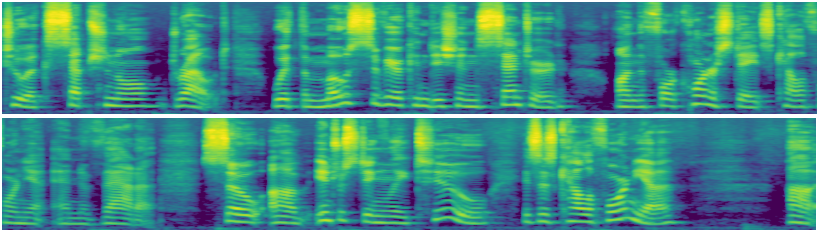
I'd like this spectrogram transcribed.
to exceptional drought, with the most severe conditions centered on the four corner states, California and Nevada. So, uh, interestingly, too, it says California. Uh,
